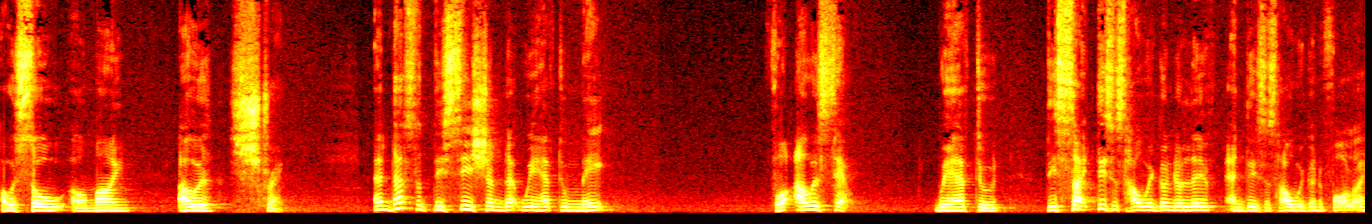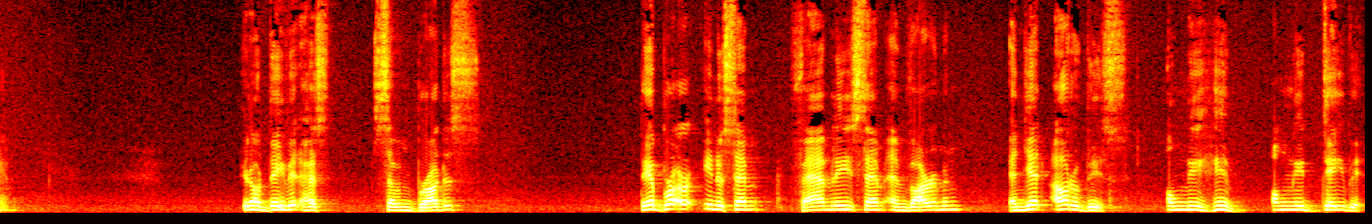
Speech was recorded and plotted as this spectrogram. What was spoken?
our soul, our mind, our strength. And that's the decision that we have to make for ourselves. We have to decide this is how we're going to live and this is how we're going to follow Him. You know, David has seven brothers. They're brought in the same family, same environment, and yet out of this, only him, only David,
